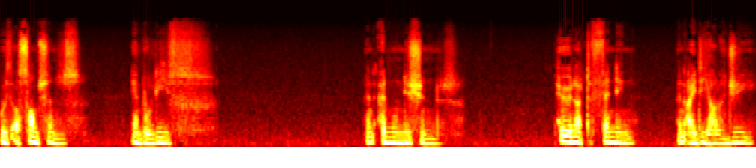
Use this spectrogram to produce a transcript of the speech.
with assumptions and beliefs and admonitions. Here you're not defending an ideology.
